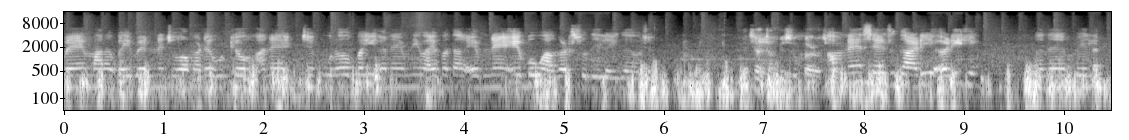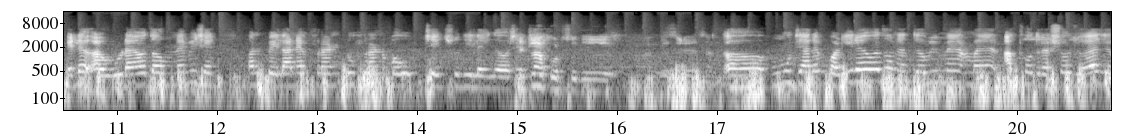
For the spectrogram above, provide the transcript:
મેં મારા ભાઈ બહેનને જોવા માટે ઉઠ્યો અને જે પૂરવ ભાઈ અને એમની વાઈફ હતા એમને એ બહુ આગળ સુધી લઈ ગયો છે. તમે શું કરો છો? અમને સેજ ગાડી અડી છે. અને પેલા એટલે ઉડાયો તો અમને બી છે પણ પેલાને ફ્રન્ટ ટુ ફ્રન્ટ બહુ ચેક સુધી લઈ ગયો છે. કેટલા ફૂટ સુધી હું જ્યારે પડી રહ્યો હતો ને તો બી મેં મેં આખો દ્રશ્યો જોયા છે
